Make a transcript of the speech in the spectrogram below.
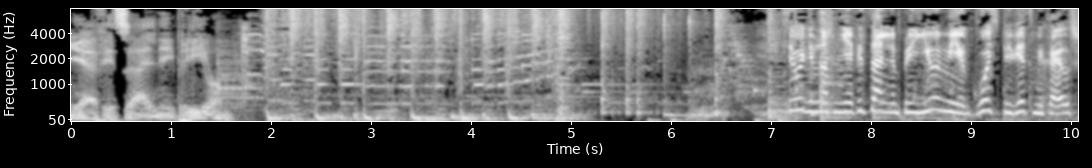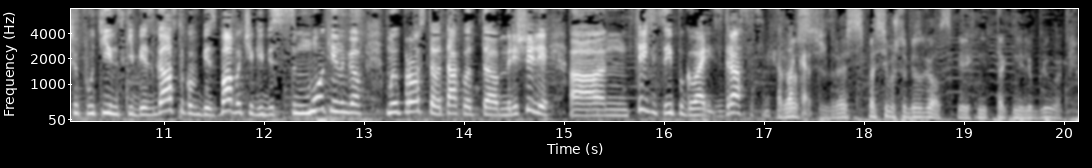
Неофициальный прием. Сегодня в нашем неофициальном приеме гость-певец Михаил Шифутинский. Без галстуков, без бабочек и без смокингов. Мы просто вот так вот э, решили э, встретиться и поговорить. Здравствуйте, Михаил Здравствуйте, Захарович. здравствуйте. Спасибо, что без галстука. Я их не, так не люблю вообще.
